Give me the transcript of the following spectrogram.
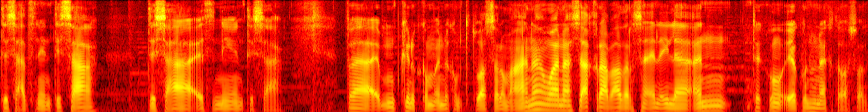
929 929 فيمكنكم إنكم تتواصلوا معنا وأنا سأقرأ بعض الرسائل إلى أن تكون يكون هناك تواصل.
